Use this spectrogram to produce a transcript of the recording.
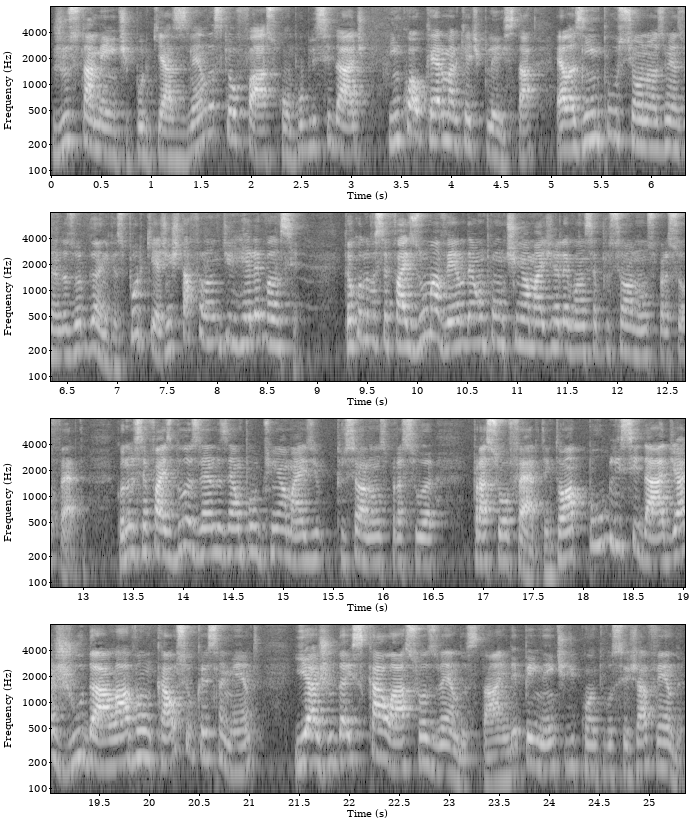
justamente porque as vendas que eu faço com publicidade em qualquer marketplace, tá? Elas impulsionam as minhas vendas orgânicas. Por quê? A gente está falando de relevância. Então quando você faz uma venda é um pontinho a mais de relevância para o seu anúncio, para a sua oferta. Quando você faz duas vendas é um pontinho a mais para o seu anúncio, para a sua, para a sua oferta. Então a publicidade ajuda a alavancar o seu crescimento e ajuda a escalar suas vendas, tá? Independente de quanto você já venda.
